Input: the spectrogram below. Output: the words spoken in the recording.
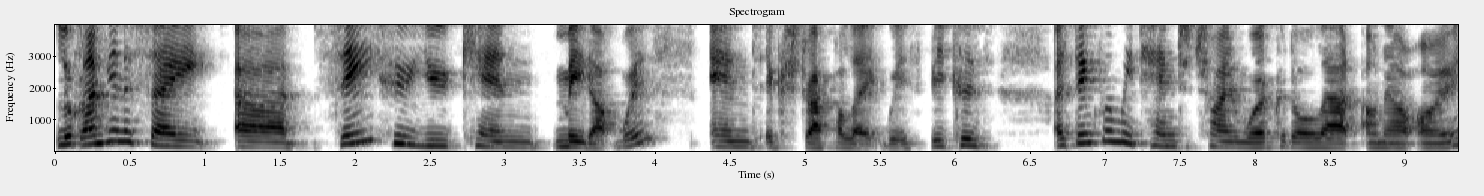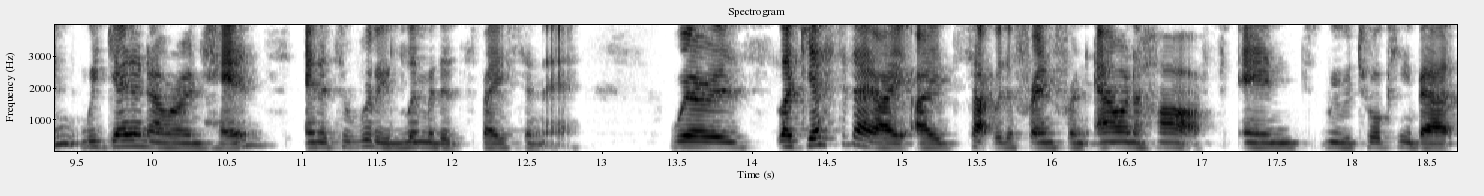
Look, I'm going to say uh, see who you can meet up with and extrapolate with because I think when we tend to try and work it all out on our own, we get in our own heads and it's a really limited space in there. Whereas, like yesterday, I, I sat with a friend for an hour and a half and we were talking about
